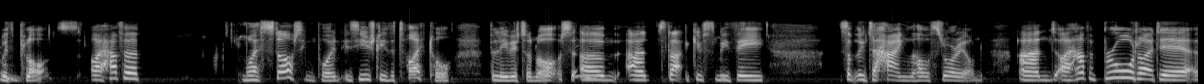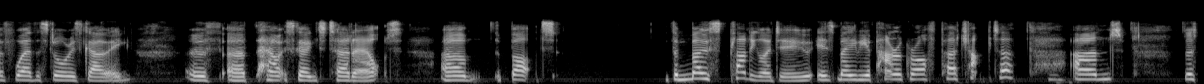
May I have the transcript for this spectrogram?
with plots. I have a my starting point is usually the title, believe it or not, mm. um, and that gives me the something to hang the whole story on. And I have a broad idea of where the story's going of uh, how it's going to turn out. Um, but the most planning I do is maybe a paragraph per chapter. Mm. And the,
